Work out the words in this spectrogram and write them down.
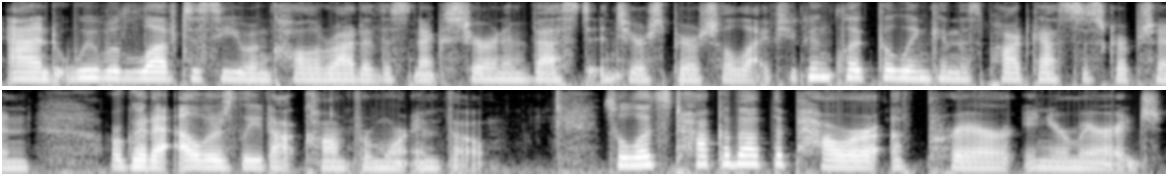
and we would love to see you in Colorado this next year and invest into your spiritual life. You can click the link in this podcast description or go to ellerslie.com for more info. So let's talk about the power of prayer in your marriage.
